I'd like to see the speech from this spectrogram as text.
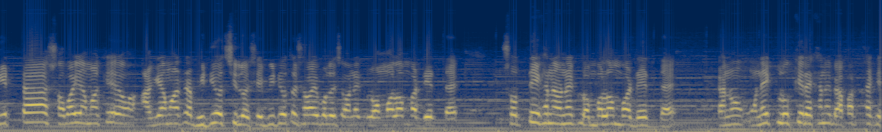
ডেটটা সবাই আমাকে, আগে আমার একটা ভিডিও ছিল, সেই ভিডিওতে সবাই বলেছে, অনেক লম্বা লম্বা ডেট দেয়। সত্যি এখানে অনেক লম্বা লম্বা ডেট দেয়। কেন? অনেক লোকের এখানে ব্যাপার থাকে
